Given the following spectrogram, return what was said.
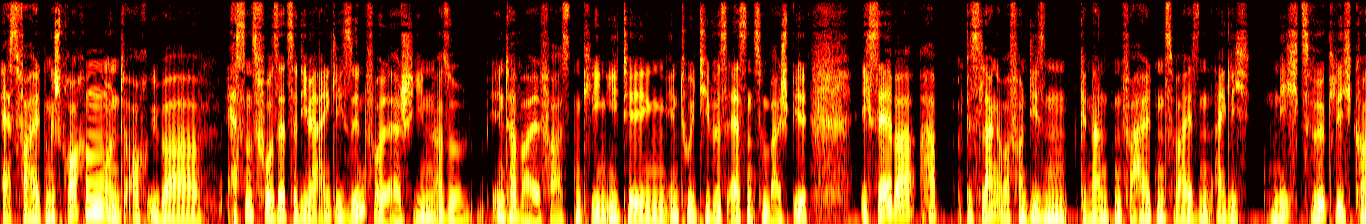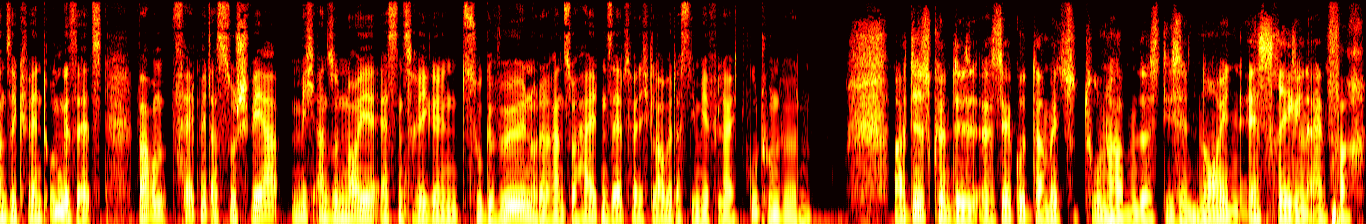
Essverhalten gesprochen und auch über Essensvorsätze, die mir eigentlich sinnvoll erschienen, also Intervallfasten, Clean Eating, intuitives Essen zum Beispiel. Ich selber habe bislang aber von diesen genannten Verhaltensweisen eigentlich nichts wirklich konsequent umgesetzt. Warum fällt mir das so schwer, mich an so neue Essensregeln zu gewöhnen oder daran zu halten, selbst wenn ich glaube, dass die mir vielleicht gut tun würden? Ah, das könnte äh, sehr gut damit zu tun haben, dass diese neuen Essregeln einfach,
